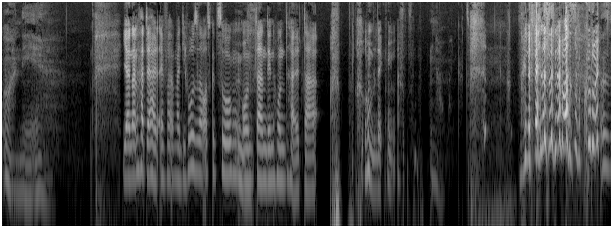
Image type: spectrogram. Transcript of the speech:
Oh nee. Ja, und dann hat er halt einfach immer die Hose ausgezogen mhm. und dann den Hund halt da rumlecken lassen. Oh mein Gott. Meine Fälle sind immer so cool. Was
